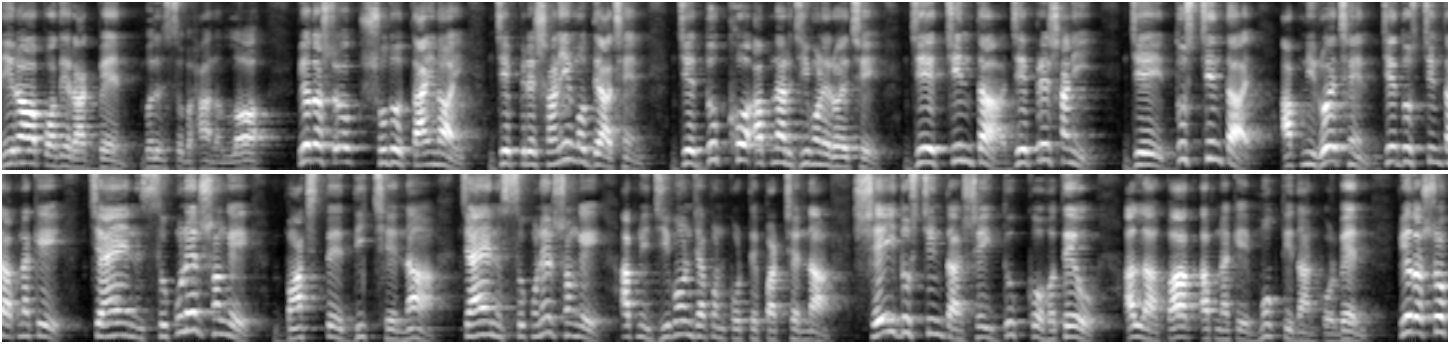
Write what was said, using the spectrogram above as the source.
নিরাপদে রাখবেন। বলেন সুবহান আল্লাহ প্রিয় দর্শক, শুধু তাই নয়, যে প্রেশানির মধ্যে আছেন, যে দুঃখ আপনার জীবনে রয়েছে, যে চিন্তা, যে প্রেশানি, যে দুশ্চিন্তায় আপনি রয়েছেন, যে দুশ্চিন্তা আপনাকে চ্যান সুকুনের সঙ্গে বাঁচতে দিচ্ছে না। চ্যান সুকুনের সঙ্গে আপনি জীবন যাপন করতে পারছেন না। সেই দুশ্চিন্তা, সেই দুঃখ হতেও আল্লাহ পাক আপনাকে মুক্তি দান করবেন। প্রিয় দর্শক,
